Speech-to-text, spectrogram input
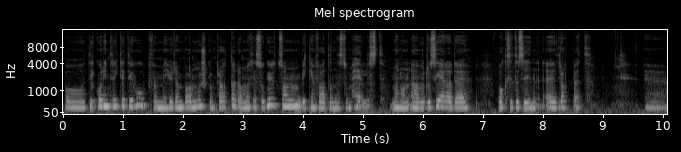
Och det går inte riktigt ihop för mig hur den barnmorskan pratade om att jag såg ut som vilken födande som helst. Men hon överdoserade oxytocin-droppet. Eh,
